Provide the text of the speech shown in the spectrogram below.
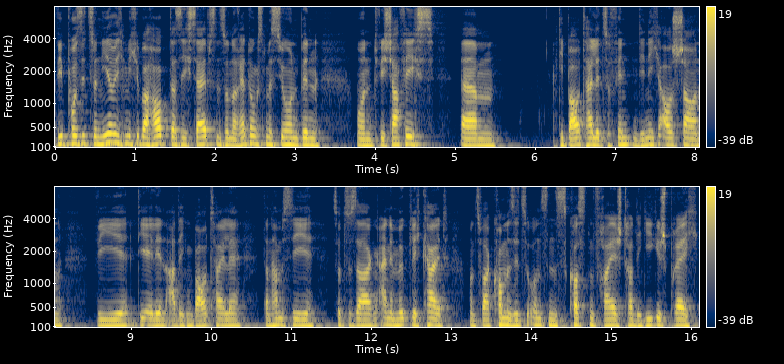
wie positioniere ich mich überhaupt, dass ich selbst in so einer Rettungsmission bin? Und wie schaffe ich es, ähm, die Bauteile zu finden, die nicht ausschauen wie die alienartigen Bauteile, dann haben Sie sozusagen eine Möglichkeit und zwar kommen Sie zu uns ins kostenfreie Strategiegespräch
